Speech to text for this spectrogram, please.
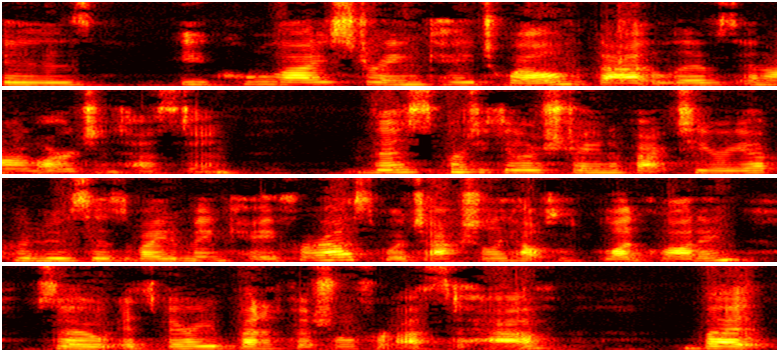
is E. coli strain K12 that lives in our large intestine. This particular strain of bacteria produces vitamin K for us, which actually helps with blood clotting. So it's very beneficial for us to have. But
